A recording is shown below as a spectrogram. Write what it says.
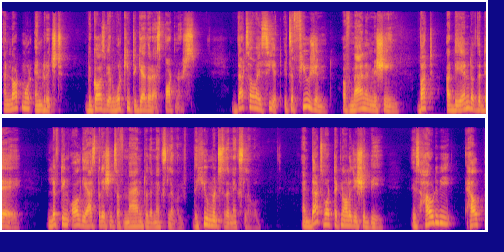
and a lot more enriched because we are working together as partners. That's how I see it. It's a fusion of man and machine, but at the end of the day, lifting all the aspirations of man to the next level, the humans to the next level. And that's what technology should be is how do we help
